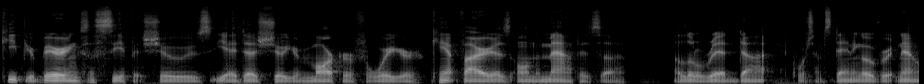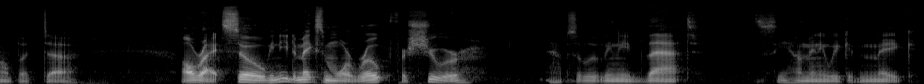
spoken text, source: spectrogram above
keep your bearings. Let's see if it shows. Yeah, it does show your marker for where your campfire is on the map is uh, a little red dot. Of course, I'm standing over it now, but uh, all right, so we need to make some more rope for sure. Absolutely need that. Let's see how many we could make.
